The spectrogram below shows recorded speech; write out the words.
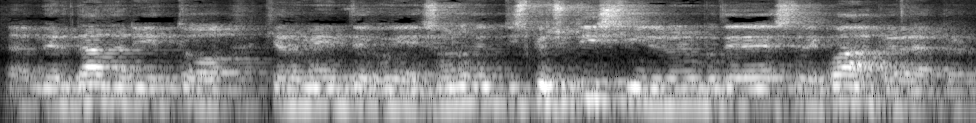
Eh, Merdad ha detto chiaramente che sono dispiaciutissimi di non poter essere qua per, per-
